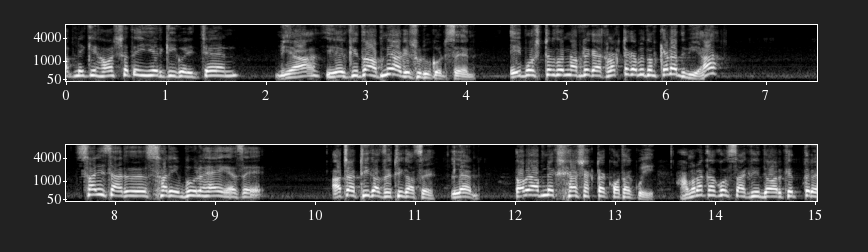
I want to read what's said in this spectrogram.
আপনি কি আমার সাথে ইয়ের কি করিচ্ছেন? মিয়া ইয়ের কি তো আপনি আগে শুরু করছেন। এই পোস্টের জন্য আপনাকে এক লাখ টাকা বেতন কেনা দিবি হ্যাঁ? সরি স্যার সরি ভুল হয়ে গেছে। আচ্ছা ঠিক আছে ঠিক আছে। লেন তবে আপনি শেষ একটা কথা কই। আমরা কাগজ চাকরি দেওয়ার ক্ষেত্রে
